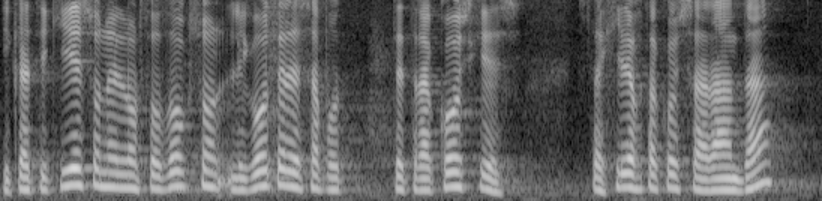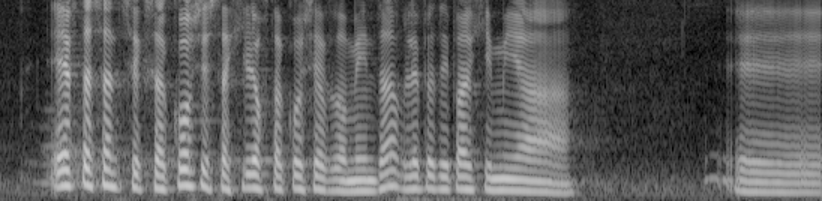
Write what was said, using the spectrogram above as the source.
Οι κατοικίες των Ελληνορθοδόξων λιγότερες από 400 στα 1840 έφτασαν τις 600 στα 1870. Βλέπετε υπάρχει μία ε,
